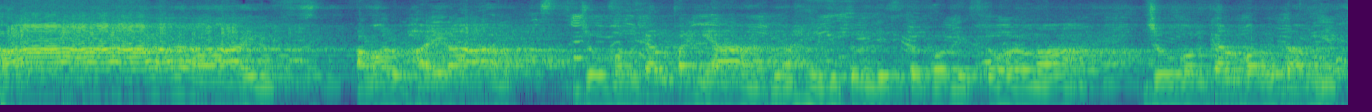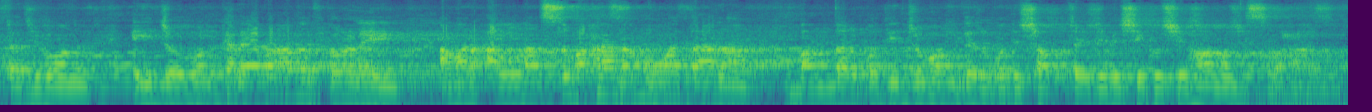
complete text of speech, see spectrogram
ভাই, আমার ভাইরা যৌবনকাল পাইয়া গুনাহের ভিতরে লিপ্ত কর লিপ্ত হয় না। যৌবনকাল বড় দামি একটা জীবন। এই যৌবনকালে আবাদত করলে আমার আল্লাহ সুবহানাহু ওয়া তাআলা বান্দার প্রতি যুবকদের প্রতি সবচাইতে বেশি খুশি হন। সুবহানাল্লাহ।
